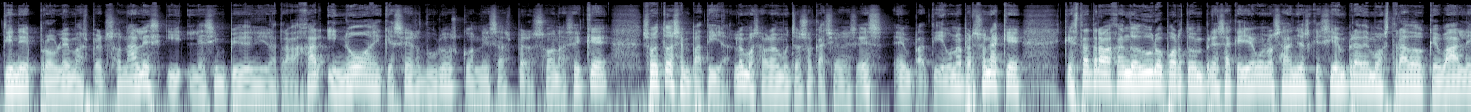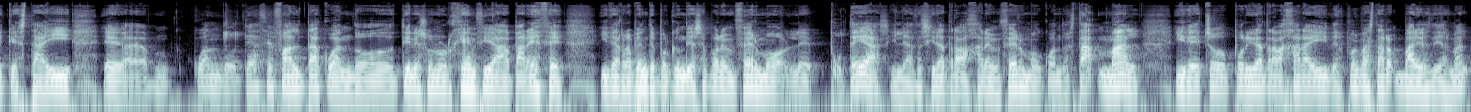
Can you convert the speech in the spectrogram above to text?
tiene problemas personales y les impiden ir a trabajar y no hay que ser duros con esas personas. Es que sobre todo es empatía, lo hemos hablado en muchas ocasiones, es empatía. Una persona que, que está trabajando duro por tu empresa, que lleva unos años, que siempre ha demostrado que vale, que está ahí. Eh, cuando te hace falta, cuando tienes una urgencia, aparece y de repente porque un día se pone enfermo, le puteas y le haces ir a trabajar enfermo cuando está mal y de hecho por ir a trabajar ahí después va a estar varios días mal.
